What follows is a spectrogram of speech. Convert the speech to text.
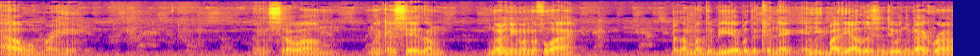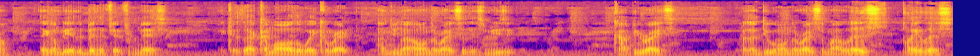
album right here. And so, um, like I said, I'm learning on the fly. But I'm about to be able to connect anybody I listen to in the background. They're gonna be able to benefit from this because I come all the way correct. I do not own the rights of this music, copyrights, but I do own the rights of my list, playlist.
